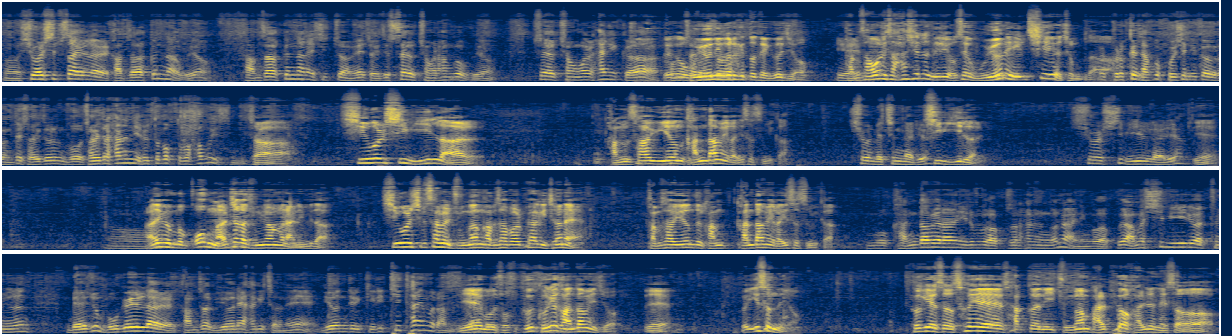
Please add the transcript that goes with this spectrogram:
어, 10월 14일 날 감사가 끝나고요. 감사가 끝나는 시점에 저희들이 수사 요청을 한 거고요. 수사 요청을 하니까 그러니까 검찰에서 우연히 그렇게 또 된 거죠. 예. 감사원에서 하시는 일이 요새 우연의 일치예요, 전부 다. 그렇게 자꾸 보시니까 그런데 저희들은 뭐 저희들 하는 일을 또박또박 하고 있습니다. 자, 10월 12일 날 감사위원 간담회가 있었습니까? 10월 며칠 날이요? 12일 날. 10월 12일 날이요? 예. 어, 아니면 뭐 꼭 날짜가 중요한 건 아닙니다. 10월 13일 중간 감사 발표하기 전에 감사위원들 간, 간담회가 있었습니까? 뭐 간담회라는 이름을 갖고선 하는 건 아닌 것 같고요. 아마 12일 같으면은 매주 목요일 날 감사위원회 하기 전에 위원들끼리 티타임을 합니다. 예, 뭐 좋습니다. 그, 그게 간담회죠. 예. 그 있었네요. 거기에서 서해 사건이 중간 발표와 관련해서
